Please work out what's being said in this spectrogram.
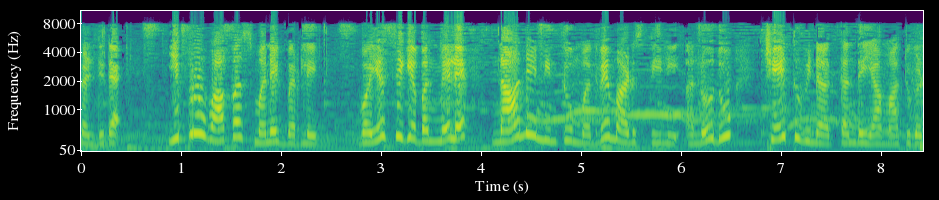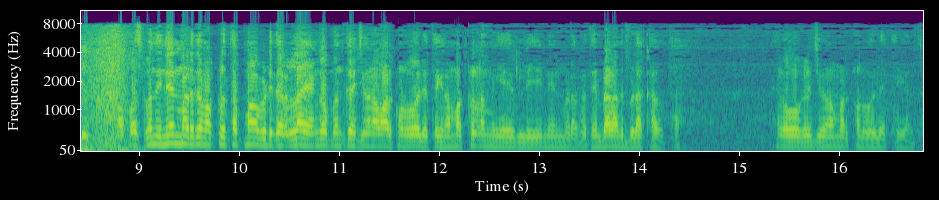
ಕಳೆದಿದೆ. ಇಬ್ರು ವಾಪಸ್ ಮನೆಗ್ ಬರ್ಲಿ. ವಯಸ್ಸಿಗೆ ಬಂದ್ಮೇಲೆ ನಾನೇ ನಿಂತು ಮದ್ವೆ ಮಾಡಿಸ್ತೀನಿ ಅನ್ನೋದು ಚೇತುವಿನ ತಂದೆಯ ಮಾತುಗಳು. ವಾಪಸ್ ಬಂದು ಇನ್ನೇನ್ ಮಾಡಿದೆ? ಮಕ್ಕಳು ತಪ್ಪು ಮಾಡಿಬಿಟ್ಟಿದಾರಲ್ಲ ಹೆಂಗೋ ಬಂದ್ಕ ಜೀವನ ಮಾಡ್ಕೊಂಡು ಹೋಗಲಿ ನಮ್ಮ ಮಕ್ಕಳು ನಮಗೆ ಇರ್ಲಿ ಇನ್ನೇನ್ ಮಾಡಕತ್ತೆ ಬೇಡ ಅದು ಬಿಡಕ್ಕಾಗುತ್ತಾ? ಹೆಂಗೋ ಹೋಗ್ಲಿ ಜೀವನ ಮಾಡ್ಕೊಂಡು ಹೋಗ್ಲೇತಾಗ ಅಂತ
